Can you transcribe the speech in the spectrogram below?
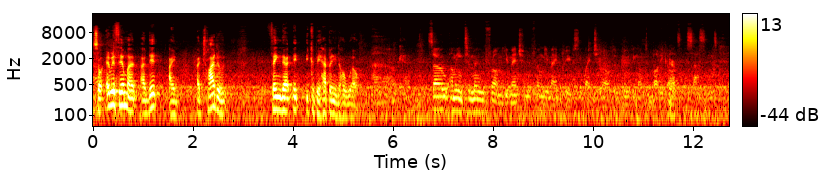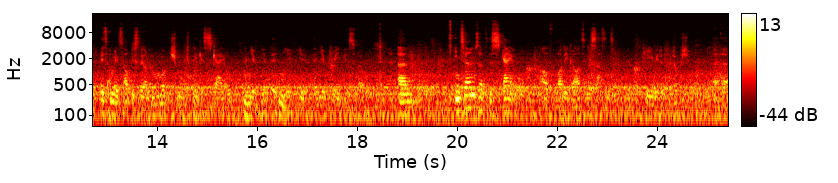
So every film I, I did, I, I try to think that it, it could be happening in the whole world. Ah, okay. So, I mean, to move from, you mentioned the film you made previously, Wait Till You're moving on to Bodyguards and Assassins. It's, I mean, it's obviously on a much, much bigger scale than, your, your, than, your, your, than your previous film. Um, in terms of the scale of Bodyguards and Assassins, period of production, uh, uh,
